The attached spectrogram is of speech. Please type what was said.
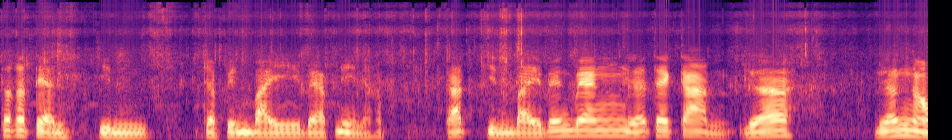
ตะกะแตนกินจะเป็นใบแบบนี้นะครับ กัดกินใบแบงๆเหลือแต่ก้านเหลือเหลือเงา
